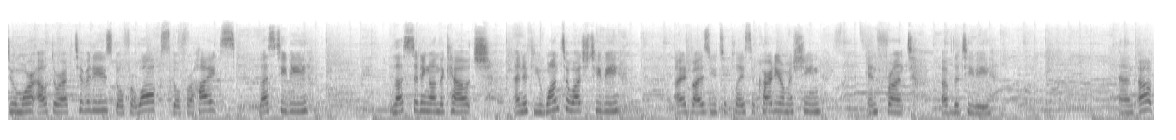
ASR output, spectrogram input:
do more outdoor activities, go for walks, go for hikes, less TV, less sitting on the couch. And if you want to watch TV, I advise you to place a cardio machine in front of the TV. And up.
